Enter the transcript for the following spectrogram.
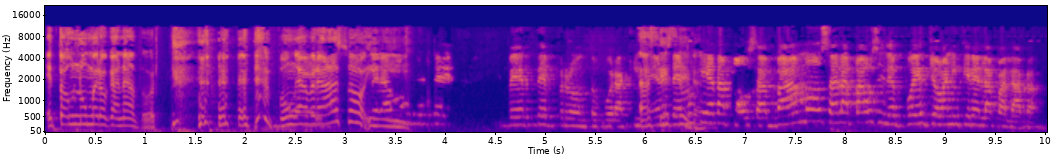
esto es un número ganador. un abrazo y Esperamos verte, pronto por aquí. Así Señores, tenemos que ir a la pausa. Vamos a la pausa y después Giovanni tiene la palabra.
